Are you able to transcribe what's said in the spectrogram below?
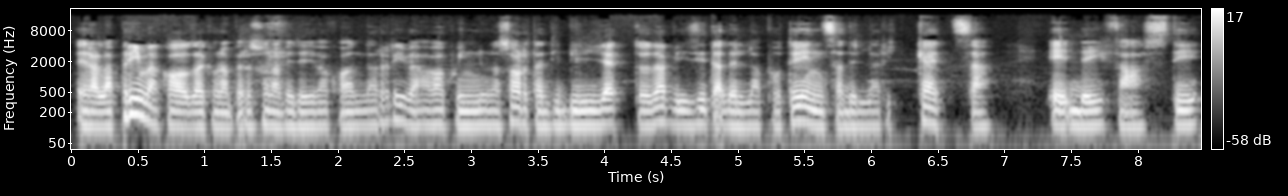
era la prima cosa che una persona vedeva quando arrivava, quindi una sorta di biglietto da visita della potenza, della ricchezza e dei fasti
